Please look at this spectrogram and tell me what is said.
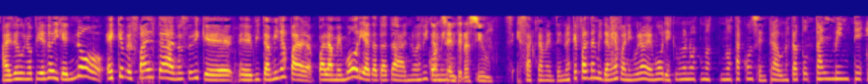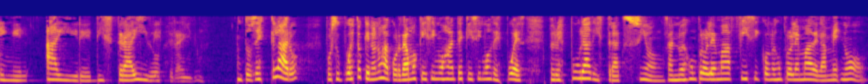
A veces uno piensa y que no, es que me falta, no sé, que eh, vitaminas para, para la memoria, ta, ta, ta. No es vitamina. Concentración. Exactamente, no es que faltan vitaminas para ninguna memoria, es que uno no, no, no, está concentrado, uno está totalmente en el aire, distraído. Distraído. Entonces, claro, por supuesto que no nos acordamos qué hicimos antes, qué hicimos después, pero es pura distracción, o sea, no es un problema físico, no es un problema de la... no,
